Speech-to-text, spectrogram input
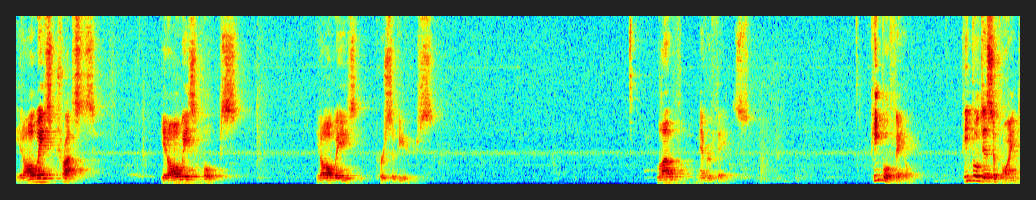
It always trusts. It always hopes. It always perseveres. Love never fails. People fail. People disappoint.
